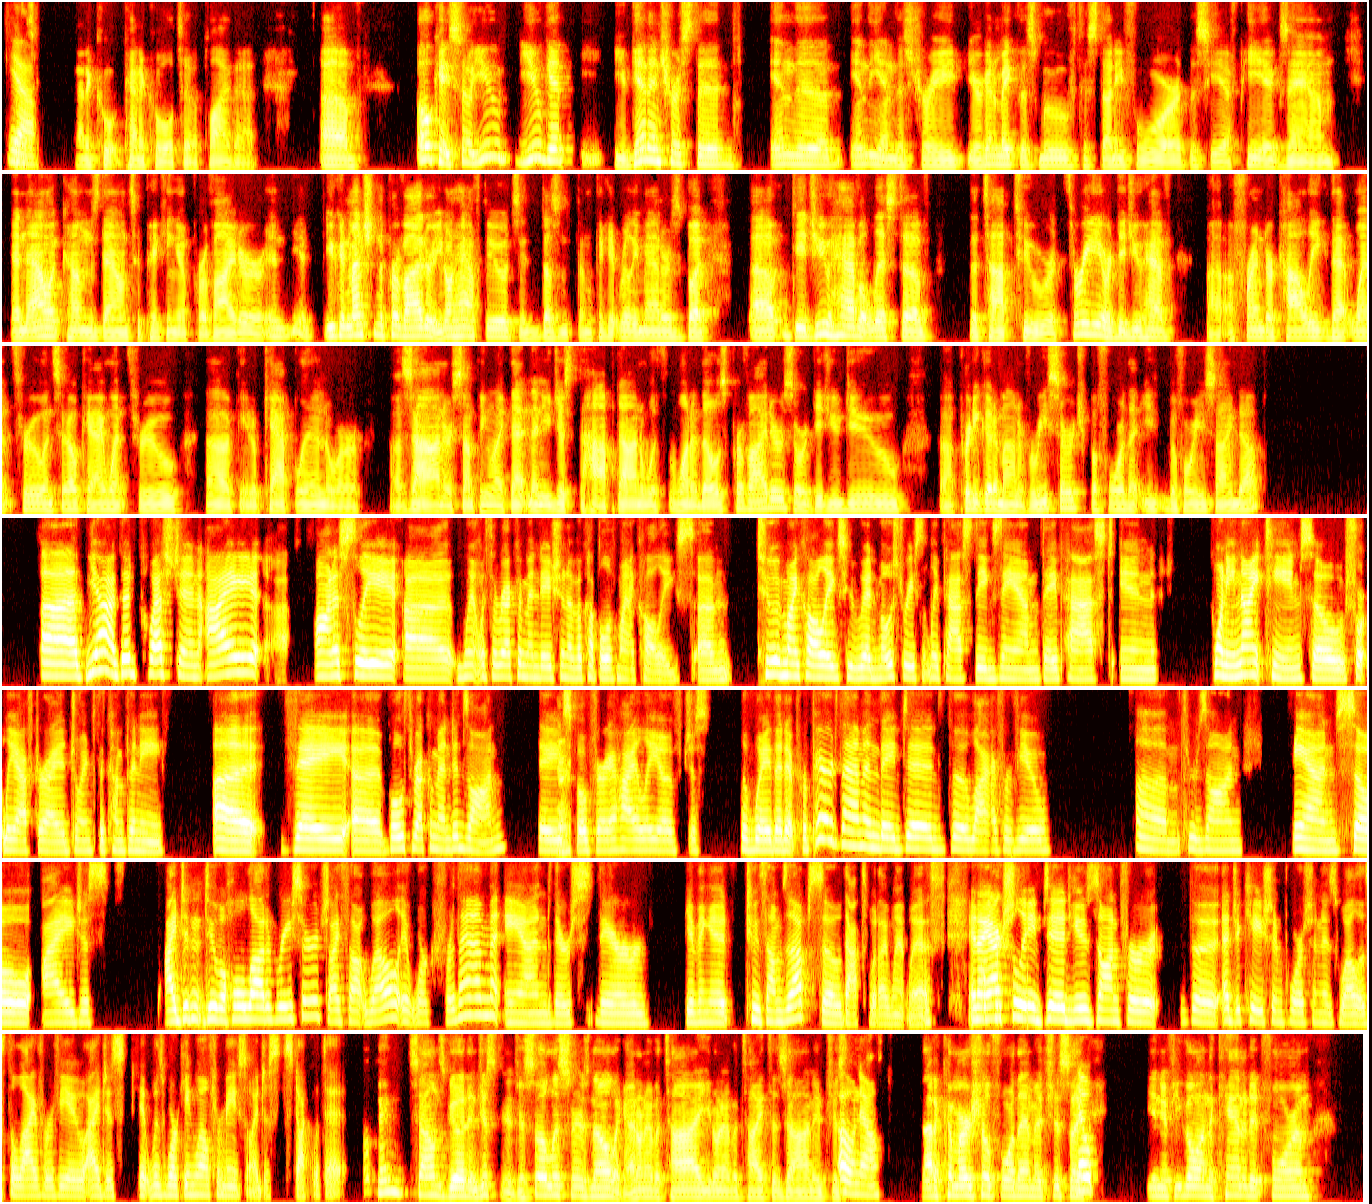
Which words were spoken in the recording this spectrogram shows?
Yeah, kind of cool. Kind of cool to apply that. Um, okay so you you get you get interested in the in the industry you're going to make this move to study for the cfp exam and now it comes down to picking a provider and you, you can mention the provider you don't have to it's, it doesn't i don't think it really matters but uh, did you have a list of the top two or three or did you have uh, a friend or colleague that went through and said okay i went through uh, you know kaplan or uh, Zahn or something like that, and then you just hopped on with one of those providers, or did you do a pretty good amount of research before that you before you signed up? Uh, yeah, good question. I uh, honestly uh, went with the recommendation of a couple of my colleagues. Um, two of my colleagues who had most recently passed the exam, they passed in 2019, so shortly after I had joined the company. Uh, they uh, both recommended Zahn they okay. spoke very highly of just the way that it prepared them, and they did the live review um, through Zahn. And so I just I didn't do a whole lot of research. I thought, well, it worked for them, and they're they're giving it two thumbs up, so that's what I went with. And okay. I actually did use Zahn for the education portion as well as the live review. I just it was working well for me, so I just stuck with it. Okay, sounds good. And just just so listeners know, like I don't have a tie, you don't have a tie to Zahn. It just oh no, not a commercial for them. It's just like nope. and if you go on the candidate forum,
